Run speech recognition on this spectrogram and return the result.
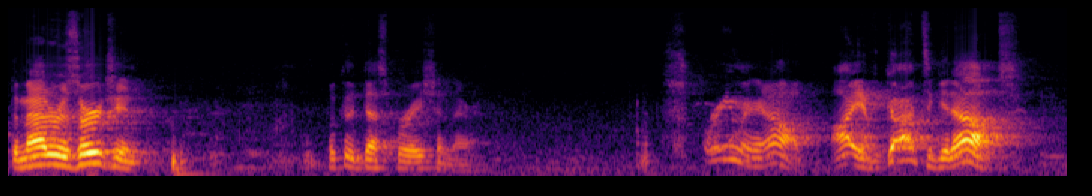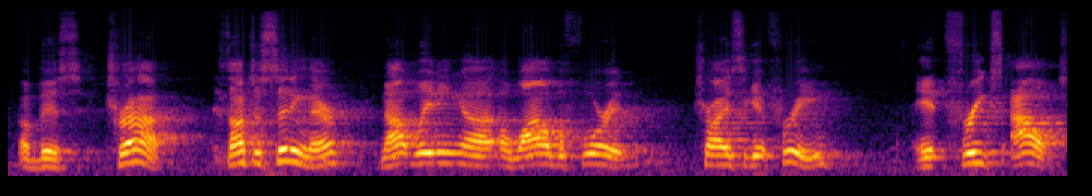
The matter is urgent. Look at the desperation there. Screaming out, I have got to get out of this trap. It's not just sitting there, not waiting a, a while before it tries to get free. It freaks out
